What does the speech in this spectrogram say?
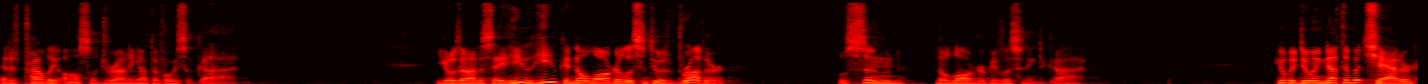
that is probably also drowning out the voice of God. He goes on to say, He, he who can no longer listen to his brother will soon no longer be listening to God. He'll be doing nothing but chatter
